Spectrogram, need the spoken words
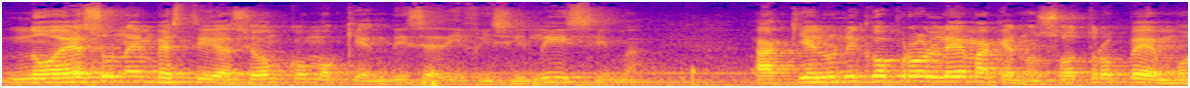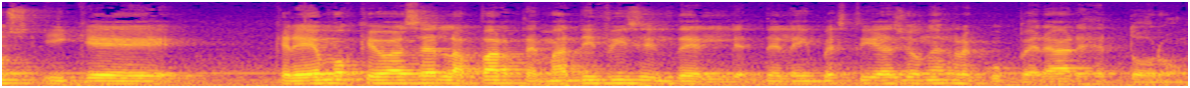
no es una investigación como quien dice dificilísima. Aquí el único problema que nosotros vemos y que creemos que va a ser la parte más difícil de, la investigación es recuperar ese torón.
